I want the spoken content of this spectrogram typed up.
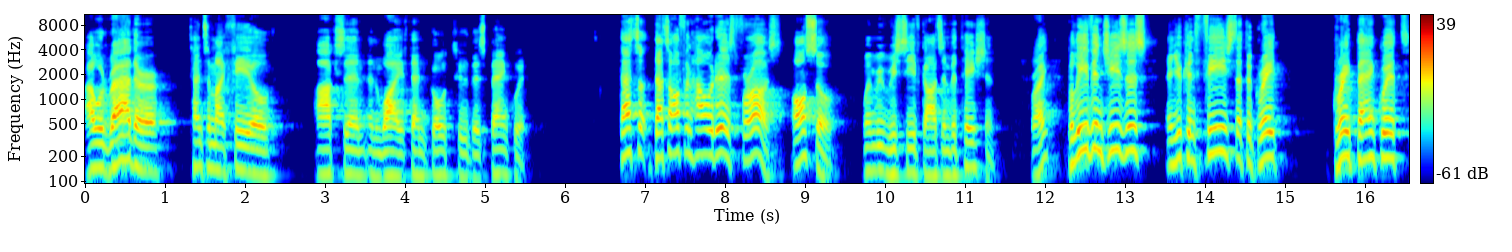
I would rather tend to my field, oxen, and wife than go to this banquet. That's, a, that's often how it is for us also when we receive God's invitation, right? Believe in Jesus and you can feast at the great, great banquet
